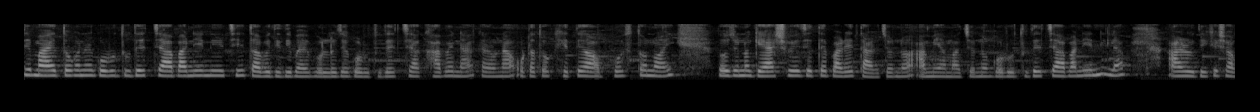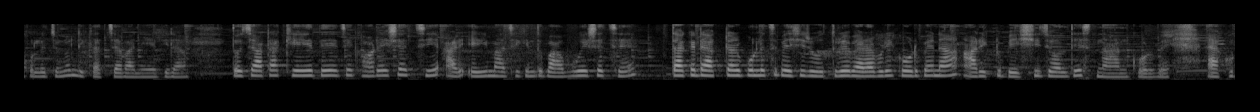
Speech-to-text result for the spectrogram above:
যে মায়ের দোকানের গরু দুধের চা বানিয়ে নিয়েছি, তবে দিদিভাই বলল যে গরু দুধের চা খাবে না, কেননা ওটা তো খেতে অভ্যস্ত নয়, তো ওই জন্য গ্যাস হয়ে যেতে পারে, তার জন্য আমি আমার জন্য গরু দুধের চা বানিয়ে নিলাম, আর ওদিকে সকলের জন্য লিকার চা বানিয়ে দিলাম। তো চাটা খেয়ে দিয়ে যে ঘরে এসেছি, আর এরই মাঝে কিন্তু বাবু এসেছে। তাকে ডাক্তার বলেছে বেশি রোদ্দুরে বেড়াবেড়ি করবে না, আর একটু বেশি জল দিয়ে স্নান করবে। এখন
